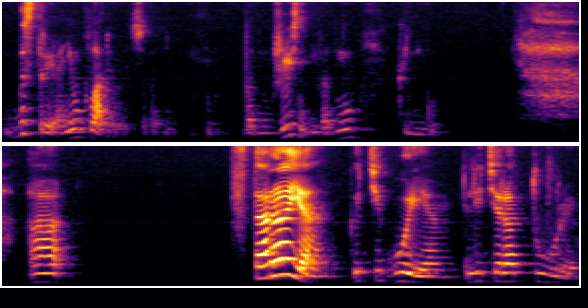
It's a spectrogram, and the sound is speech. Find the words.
быстрые, они укладываются в одну, в одну жизнь и в одну книгу. Вторая категория литературы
